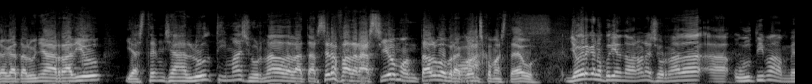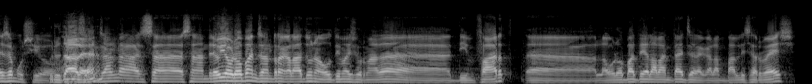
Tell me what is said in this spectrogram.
de Catalunya Ràdio i estem ja a l'última jornada de la tercera federació Montalvo Bracons, com esteu? Jo crec que no podíem demanar una jornada uh, última amb més emoció. Brutal, eh? Ens han, Sa- Sant Andreu i Europa ens han regalat una última jornada eh, d'infart. Uh, L'Europa té l'avantatge de que l'empat li serveix,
